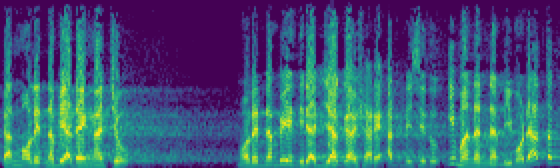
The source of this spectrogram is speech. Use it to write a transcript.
Kan maulid Nabi ada yang ngaco. Maulid Nabi yang tidak jaga syariat di situ. Gimana Nabi mau datang?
